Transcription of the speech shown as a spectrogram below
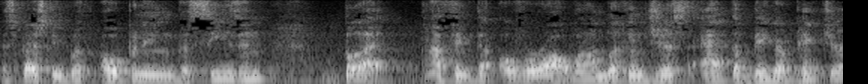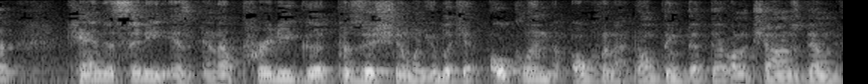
especially with opening the season. But I think that overall, when I'm looking just at the bigger picture, Kansas City is in a pretty good position. When you look at Oakland, Oakland, I don't think that they're going to challenge them.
